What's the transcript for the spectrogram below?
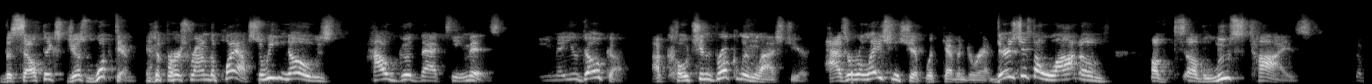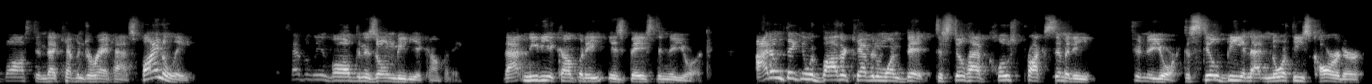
the Celtics just whooped him in the first round of the playoffs. So he knows how good that team is. Ime Udoka, a coach in Brooklyn last year, has a relationship with Kevin Durant. There's just a lot of, of, of loose ties to Boston that Kevin Durant has. Finally, heavily involved in his own media company. That media company is based in New York. I don't think it would bother Kevin one bit to still have close proximity to New York, to still be in that Northeast corridor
